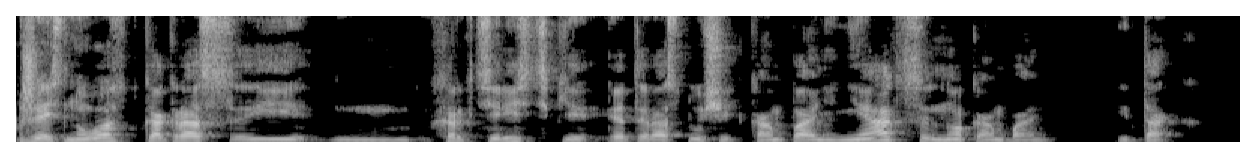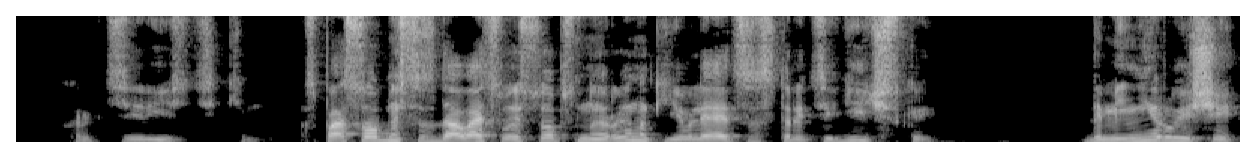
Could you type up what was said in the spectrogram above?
жесть. Ну вот как раз и характеристики этой растущей компании. Не акции, но компании. Итак, характеристики. Способность создавать свой собственный рынок является стратегической, доминирующей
